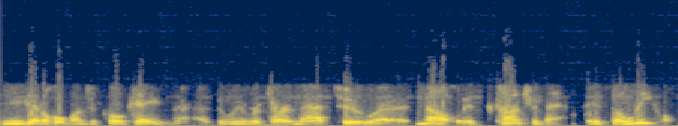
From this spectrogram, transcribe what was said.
you get a whole bunch of cocaine. Uh, do we return that too? Uh, no, it's contraband. It's illegal.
